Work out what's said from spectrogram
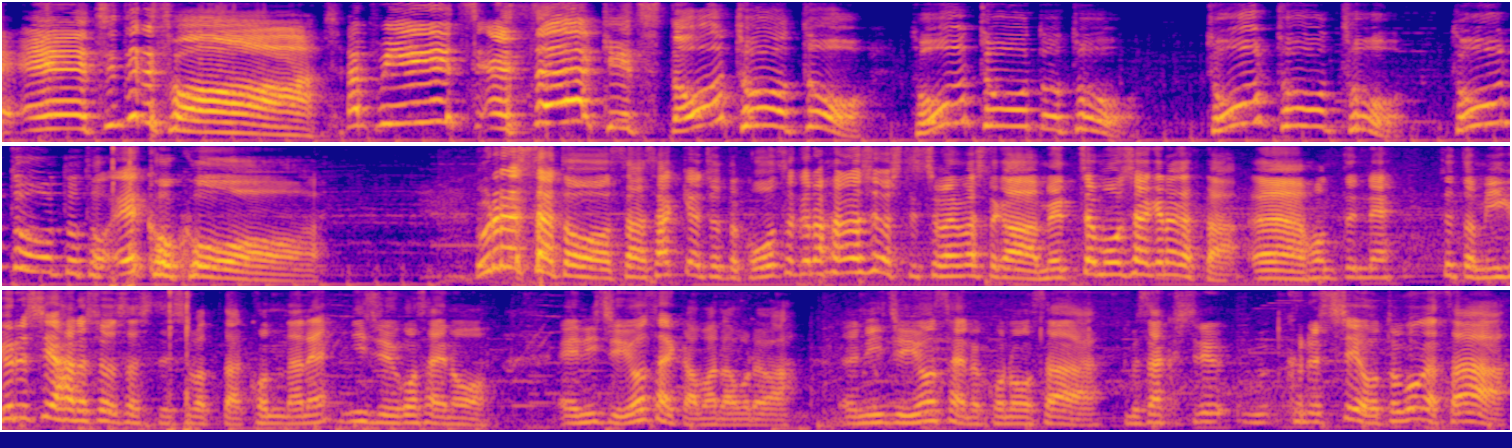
いえー、ついてですわ。ーピッツサーキッツとうとうととうとうとととうとうととうとうととえここ。うるさとささっきはちょっと高速の話をしてしまいましたがめっちゃ申し訳なかった。うん本当にねちょっと見苦しい話をさせてしまった。こんなね25歳のえ24歳かまだ俺は。24歳のこのさむさくし苦しい男がさ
